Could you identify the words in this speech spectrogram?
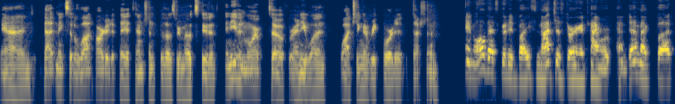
And that makes it a lot harder to pay attention for those remote students, and even more so for anyone watching a recorded session. And all that's good advice, not just during a time of pandemic, but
